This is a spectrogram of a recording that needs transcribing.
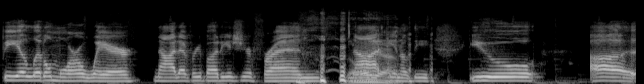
be a little more aware. Not everybody is your friend. Not, yeah. you know, the you uh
